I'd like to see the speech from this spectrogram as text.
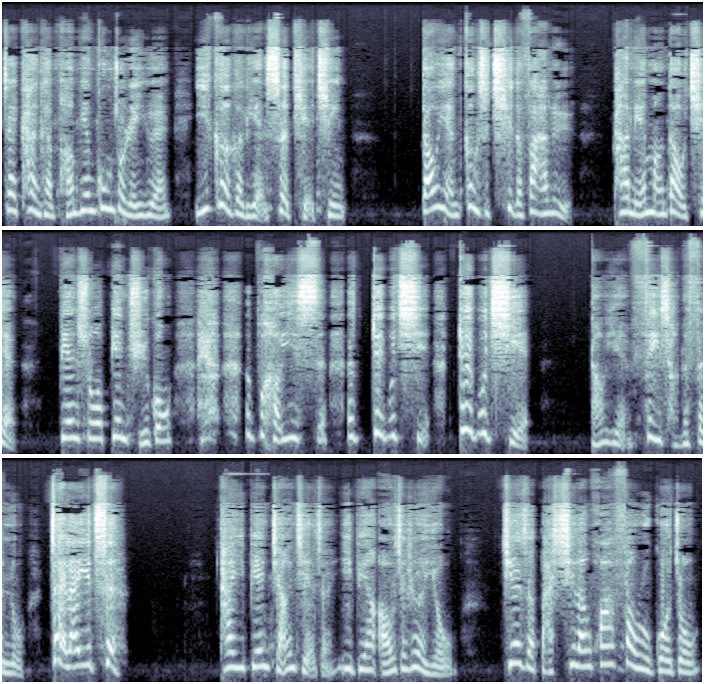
再看看旁边工作人员，一个个脸色铁青。导演更是气得发绿，他连忙道歉，边说边鞠躬：“哎呀，不好意思，对不起，对不起。”导演非常的愤怒，再来一次。他一边讲解着，一边熬着热油，接着把西兰花放入锅中。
